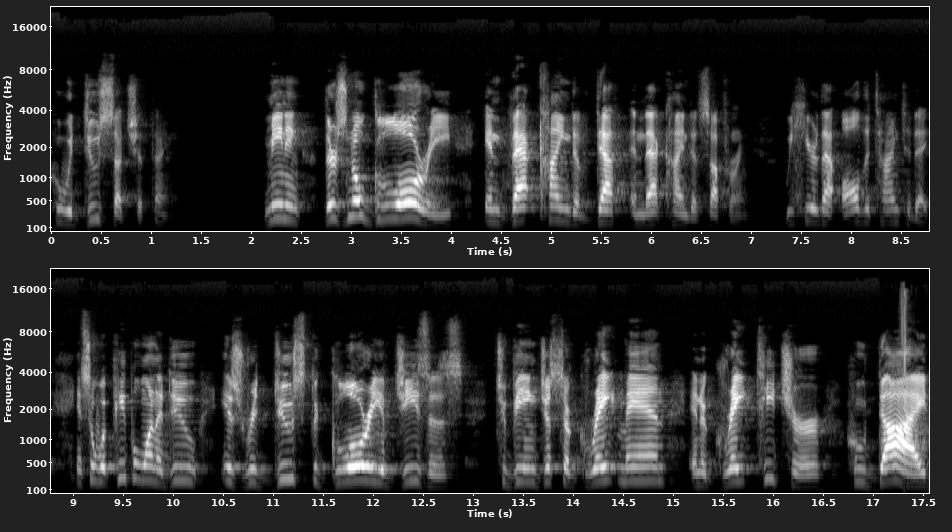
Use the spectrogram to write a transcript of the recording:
who would do such a thing. Meaning, there's no glory in that kind of death and that kind of suffering. We hear that all the time today. And so, what people want to do is reduce the glory of Jesus to being just a great man and a great teacher who died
